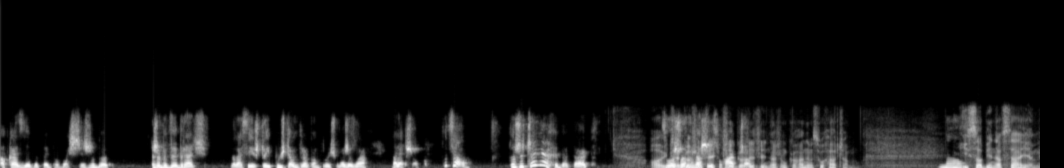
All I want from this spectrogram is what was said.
okazja do tego właśnie, żeby, żeby wybrać raz jeszcze i pójść tą drogą, którą się uważa za, na lepszą. To co? To życzenia chyba, tak? Oj, złożymy czego naszym czego słuchaczom. życzyć naszym kochanym słuchaczom. No, I sobie nawzajem.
